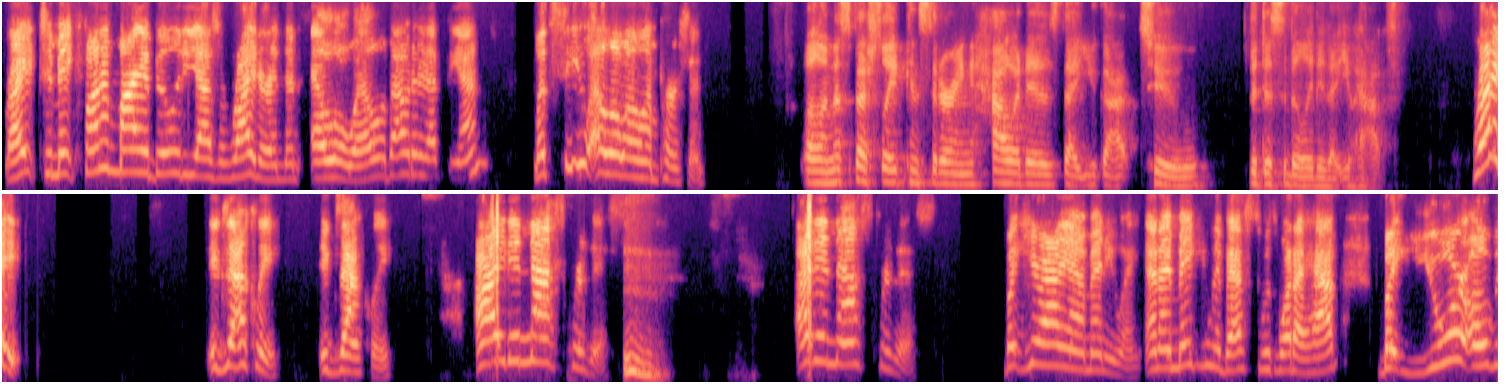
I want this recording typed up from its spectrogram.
Right? To make fun of my ability as a rider and then LOL about it at the end. Let's see you LOL in person. Well, and especially considering how it is that you got to the disability that you have. Right. Exactly. Exactly. I didn't ask for this. Mm. I didn't ask for this. But here I am anyway. And I'm making the best with what I have. But you're over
